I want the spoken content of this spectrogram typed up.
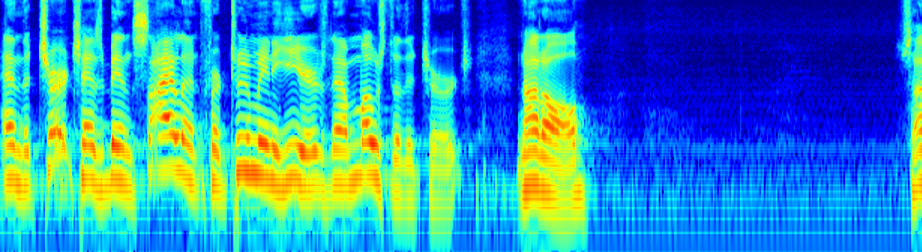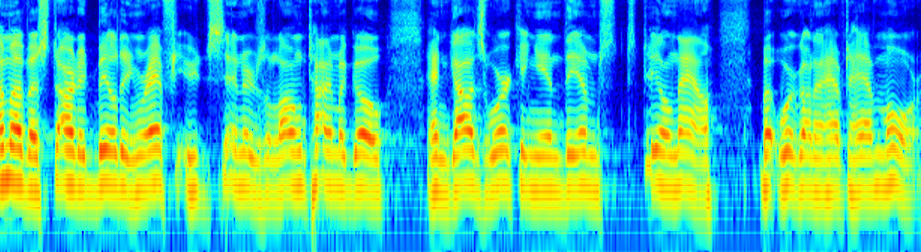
And the church has been silent for too many years. Now, most of the church, not all. Some of us started building refuge centers a long time ago, and God's working in them still now, but we're going to have to have more.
